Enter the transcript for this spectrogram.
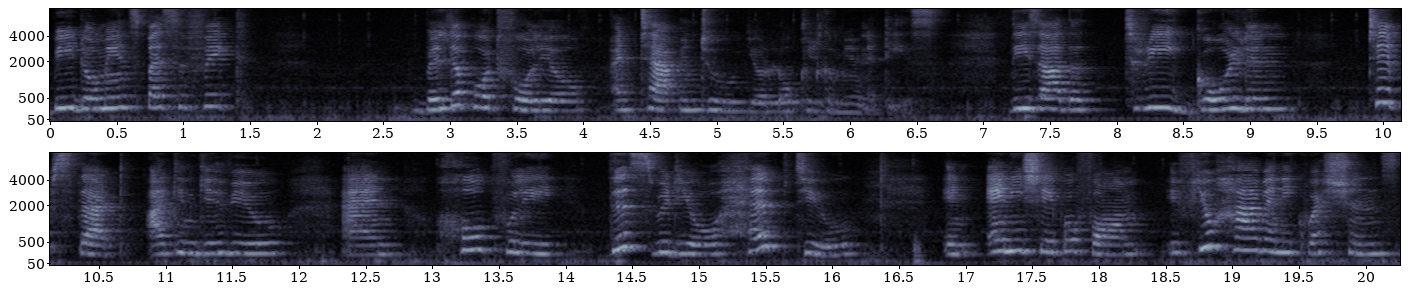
be domain specific, build a portfolio, and tap into your local communities. These are the three golden tips that I can give you and hopefully this video helped you in any shape or form. If you have any questions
